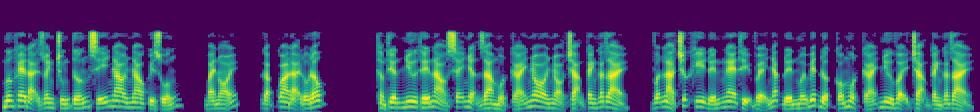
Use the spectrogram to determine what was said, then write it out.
mương khe đại doanh chúng tướng sĩ nhao nhao quỳ xuống, bái nói, gặp qua đại đô đốc. Thẩm thiền như thế nào sẽ nhận ra một cái nho nhỏ chạm canh gác dài, vẫn là trước khi đến nghe thị vệ nhắc đến mới biết được có một cái như vậy chạm canh gác dài.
